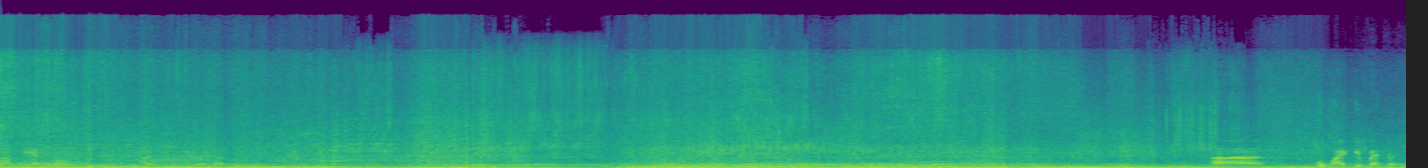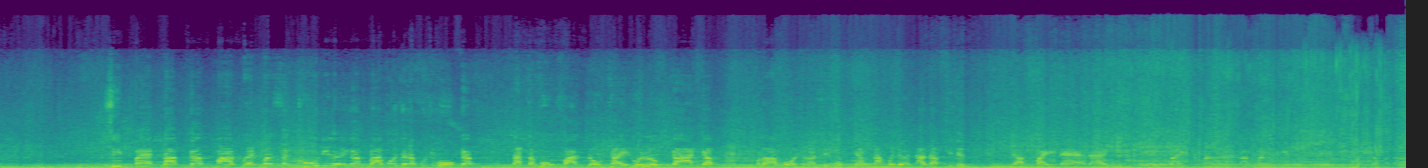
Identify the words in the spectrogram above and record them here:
ตามเสียงของอาชีพเลยครับอ่า ผู้ภัยเก็บแว่นเลยสิบแปดนำครับมาเหมือนเมื่อสักครู่นี้เลยครับปราโมชธนพุทธิวงศ์ครับนัทพงศ์ฟางโชคชัยคนลงการครับปราโมชธนพุทธิวงศ์ยังนำไปเดินอันดับที่หนึ่งยังไม่แน่นะยิ่ใกล้ขึ้นมาแล้วครับมันไม่ธรรมดา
